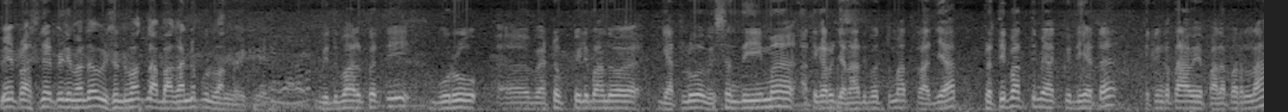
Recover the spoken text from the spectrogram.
මේ ප්‍රශ්නය පිළිබඳව විසඳුමක් ලබා ගන්න පුළුවන් වෙයි කියලා. විදුබල්පති ගුරු වැටුප් පිළිබඳව ගැටලුව විසඳීම අතිකරු ජනාධිපතිතුමත් රජයත් ප්‍රතිපත්තිමයක් විදිහට එකඟතාවය පළපරලා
